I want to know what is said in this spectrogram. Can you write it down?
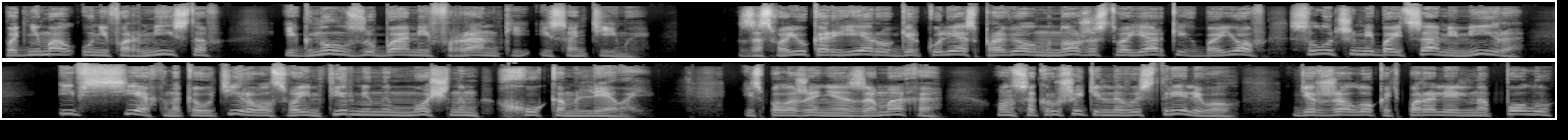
поднимал униформистов и гнул зубами франки и сантимы. За свою карьеру Геркулес провел множество ярких боев с лучшими бойцами мира и всех нокаутировал своим фирменным мощным хуком левой. Из положения замаха он сокрушительно выстреливал, держа локоть параллельно полу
